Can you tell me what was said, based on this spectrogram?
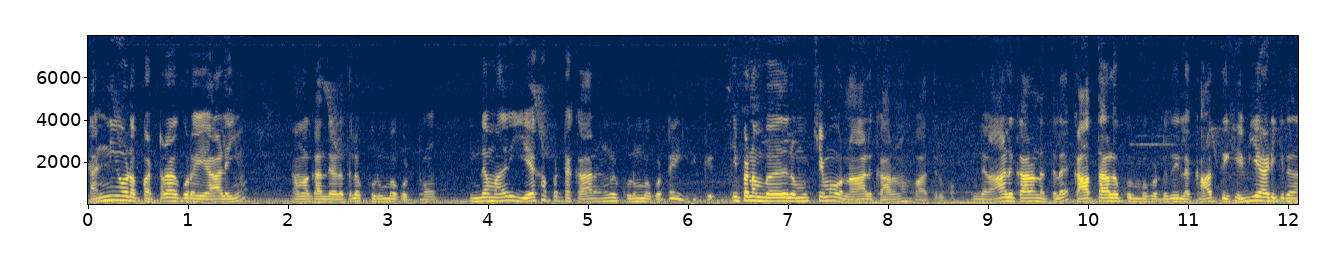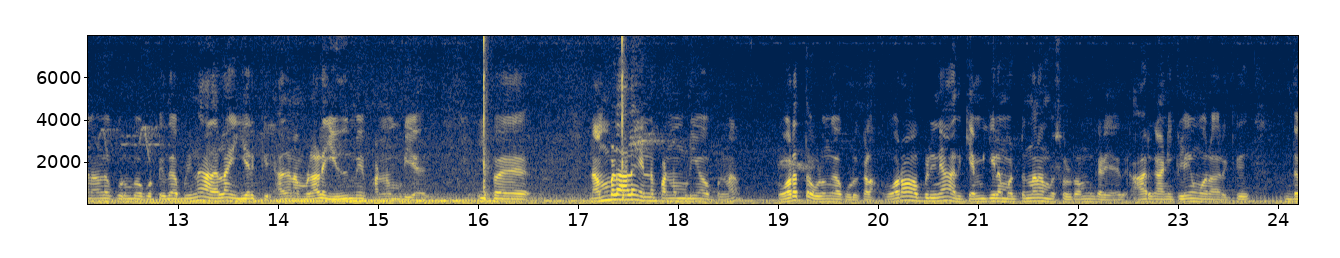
தண்ணியோட பற்றாக்குறையாலையும் நமக்கு அந்த இடத்துல குறும்ப கொட்டும். இந்த மாதிரி ஏகப்பட்ட காரணங்கள் குறும்ப கொட்டை இருக்குது இப்போ நம்ம இதில் முக்கியமாக ஒரு நாலு காரணம் பார்த்துருக்கோம். இந்த நாலு காரணத்தில் காத்தால குறும்ப கொட்டுது இல்லை காற்று ஹெவியாக அடிக்கிறதுனால குறும்ப கொட்டுது அப்படின்னா அதெல்லாம் இயற்கை. அதை நம்மளால் எதுவுமே பண்ண முடியாது. இப்போ நம்மளால் என்ன பண்ண முடியும் அப்படின்னா உரத்தை ஒழுங்காக கொடுக்கலாம். உரம் அப்படின்னா அது கெமிக்கலை மட்டும்தான் நம்ம சொல்கிறோம்னு கிடையாது. ஆர்கானிக்லேயும் உரம் இருக்குது இந்த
